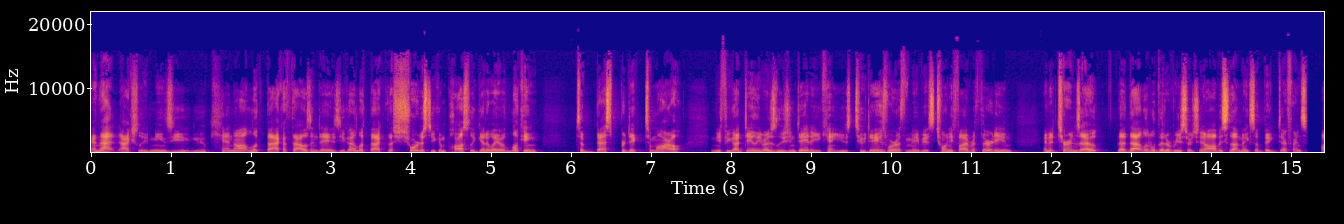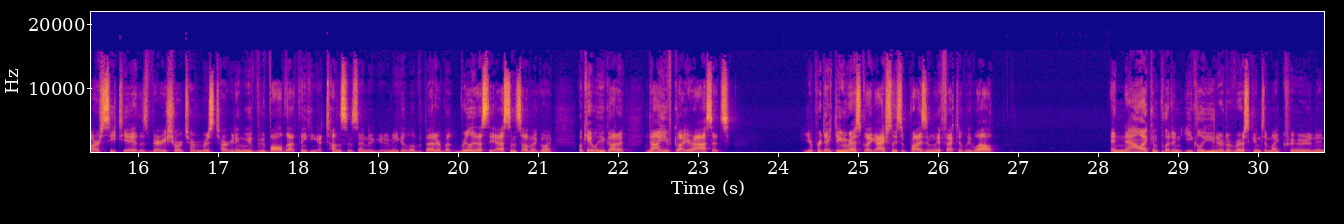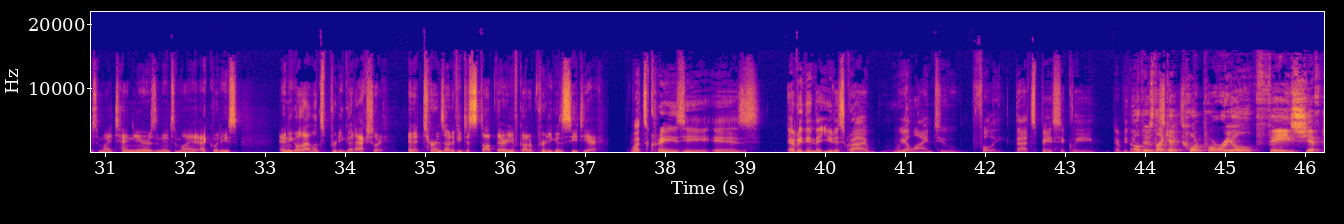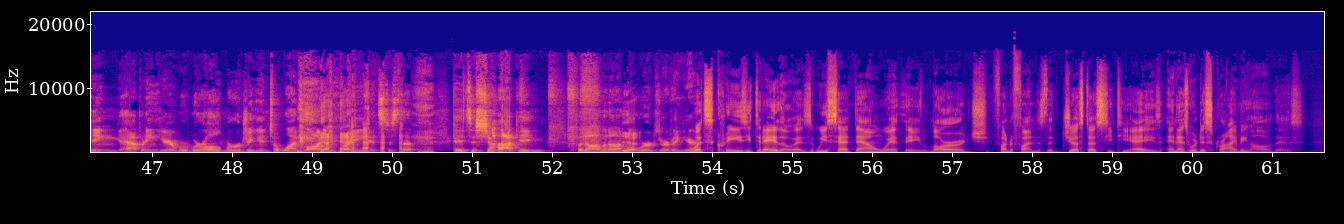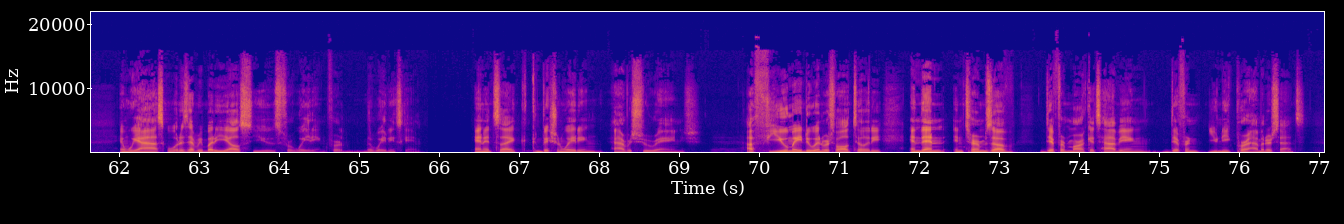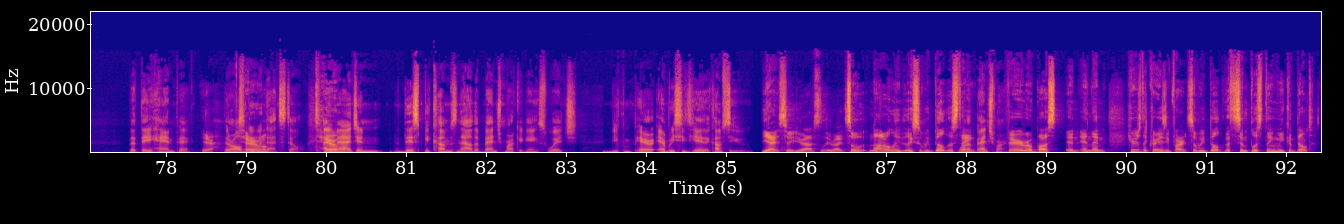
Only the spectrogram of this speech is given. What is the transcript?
And that actually means you, you cannot look back a thousand days. You got to look back the shortest you can possibly get away with looking to best predict tomorrow. And if you got daily resolution data, you can't use two days worth. Maybe it's 25 or 30. And, And it turns out that that little bit of research, you know, obviously that makes a big difference. Our CTA this very short term risk targeting. We've evolved that thinking a ton since then to make it a little bit better. But really, that's the essence of it going, okay, well, you got to, now you've got your assets. You're predicting risk, like actually surprisingly effectively well. And now I can put an equal unit of risk into my crude and into my 10 years and into my equities. And you go, that looks pretty good actually. And it turns out if you just stop there, you've got a pretty good CTA. What's crazy is everything that you describe, we align to fully. That's basically everything. Oh, there's like a corporeal phase shifting happening here where we're all merging into one body and brain. It's just a, it's a shocking phenomenon yeah. what we're observing here. What's crazy today though is we sat down with a large fund of funds that just does CTAs, and as we're describing all of this, and we ask, what does everybody else use for weighting for the weighting scheme? And it's like conviction weighting, average true range, a few may do inverse volatility. And then in terms of different markets having different unique parameter sets that they handpick, yeah, they're all terrible. doing that still. Terrible. I imagine this becomes now the benchmark against which you compare every CTA that comes to you. Yeah, so you're absolutely right. So not only like so we built this what thing a benchmark, very robust, and and then here's the crazy part. So we built the simplest thing we could build,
